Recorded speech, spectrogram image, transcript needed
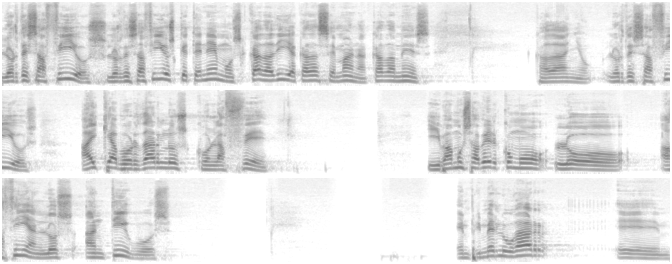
los desafíos, los desafíos que tenemos cada día, cada semana, cada mes, cada año, los desafíos, hay que abordarlos con la fe. Y vamos a ver cómo lo hacían los antiguos. En primer lugar, eh,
